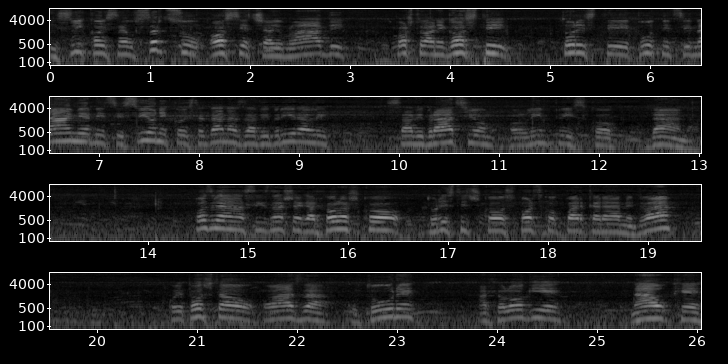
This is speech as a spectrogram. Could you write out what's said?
i svi koji se u srcu osjećaju mladi, poštovani gosti, turisti, putnici, namjernici, svi oni koji ste danas zavibrirali sa vibracijom olimpijskog dana. Pozdravljam vas iz našeg arheološko-turističko-sportskog parka Ravne 2, koji je postao oaza kulture, arheologije, nauke,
